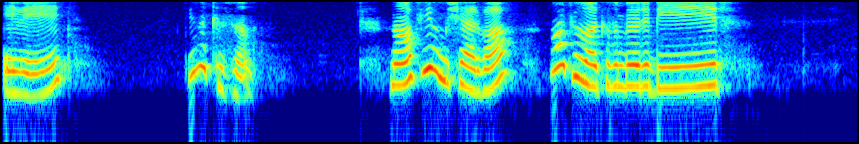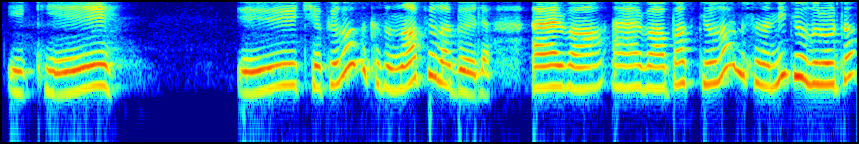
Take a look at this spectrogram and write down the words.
Evet. Değil mi kızım? Ne yapıyormuş Erva? Ne yapıyorlar kızım böyle bir, iki, üç yapıyorlar mı kızım? Ne yapıyorlar böyle? Erva, Erva bak diyorlar mı sana? Ne diyorlar orada?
